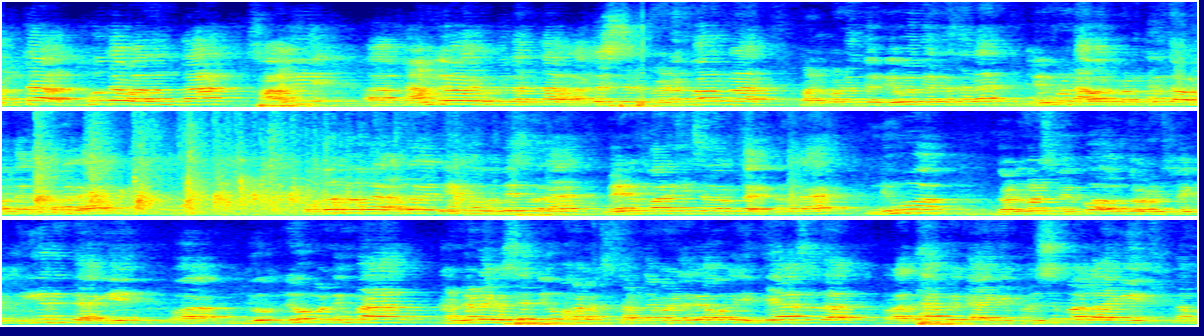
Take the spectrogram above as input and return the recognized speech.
ಅಂತ ಅದ್ಭುತವಾದಂತ ಸಾಲಿ ಫ್ಯಾಮಿಲಿ ಒಳಗೆ ಹುಟ್ಟಿದಂತ ರಾಜಶ್ರೀ ಮೇಡಮ್ ಅವ್ರನ್ನ ಪಡ್ಕೊಂಡಿದ್ದು ನೀವು ಸರ, ನಿಮ್ಮನ್ನ ನಾವು ಅಂದ್ರೆ ಒಬ್ಬರು ಅದರ ಏನು ಉದ್ದೇಶ ಮೇಡಮ್ ಅಂತ ಅಂದ್ರೆ ನೀವು ದೊಡ್ಡ ಮಾಡಿಸ್ಬೇಕು ಅವ್ರು ದೊಡ್ಡ ಮಾಡಿಸ್ಬೇಕು ಈ ರೀತಿಯಾಗಿ ನೀವು ನಿಮ್ಮ ಕನ್ನಡ ವಿಷಯ ನೀವು ಬಹಳಷ್ಟು ಸಾಧನೆ ಮಾಡಿದ್ರೆ ಅವರು ಇತಿಹಾಸದ ಪ್ರಾಧ್ಯಾಪಕ ಆಗಿ ಪ್ರಿನ್ಸಿಪಾಲ್ ಆಗಿ ನಮ್ಮ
